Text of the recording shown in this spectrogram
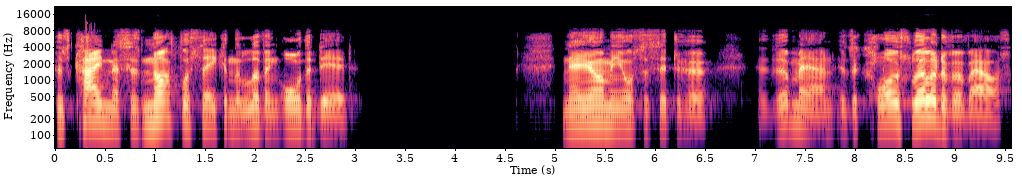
whose kindness has not forsaken the living or the dead. Naomi also said to her, The man is a close relative of ours,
